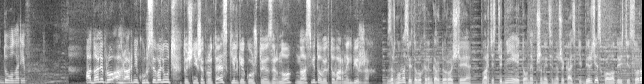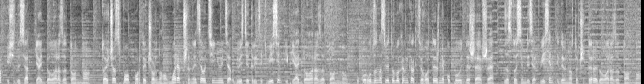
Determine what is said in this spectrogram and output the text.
доларів. А далі про аграрні курси валют, точніше про те, скільки коштує зерно на світових товарних біржах. Зерно на світових ринках дорожчає. Вартість однієї тонни пшениці на Чекаській біржі склала 240 і 65 долара за тонну. В той час по порти Чорного моря пшениця оцінюється у 238 і 5 долара за тонну. Кукурудзу на світових ринках цього тижня купують дешевше за 178 і 94 долара за тонну.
